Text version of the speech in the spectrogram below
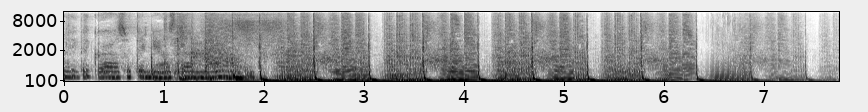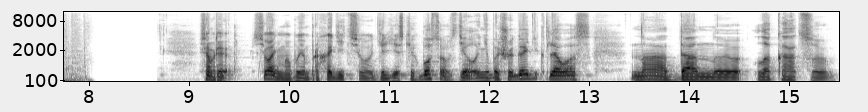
I think the girls with their nails done now. Всем привет! Сегодня мы будем проходить гильдейских боссов. Сделаю небольшой гайдик для вас на данную локацию,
